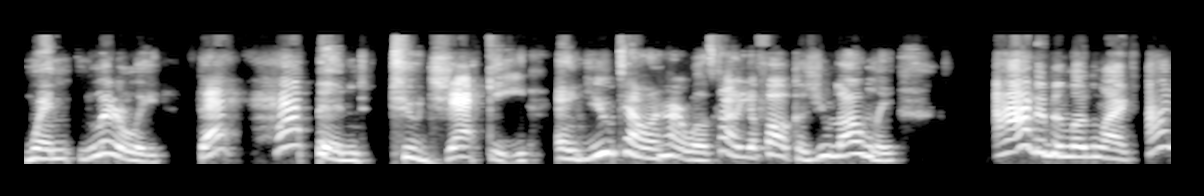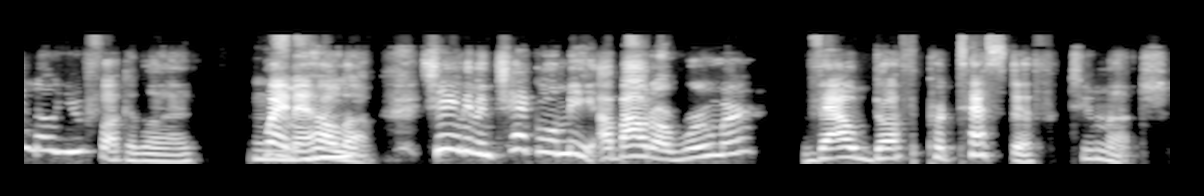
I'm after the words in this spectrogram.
when literally that happened to Jackie, and you telling her, well, it's kind of your fault because you lonely. I'd have been looking like, I know you fucking lying. Mm-hmm. Wait a minute, hold mm-hmm. up. She ain't even check on me about a rumor. Thou doth protesteth too much.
